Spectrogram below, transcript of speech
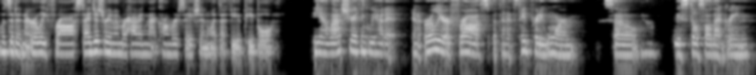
was it an early frost? I just remember having that conversation with a few people. Yeah. Last year, I think we had it an earlier frost, but then it stayed pretty warm. So yeah. we still saw that grain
